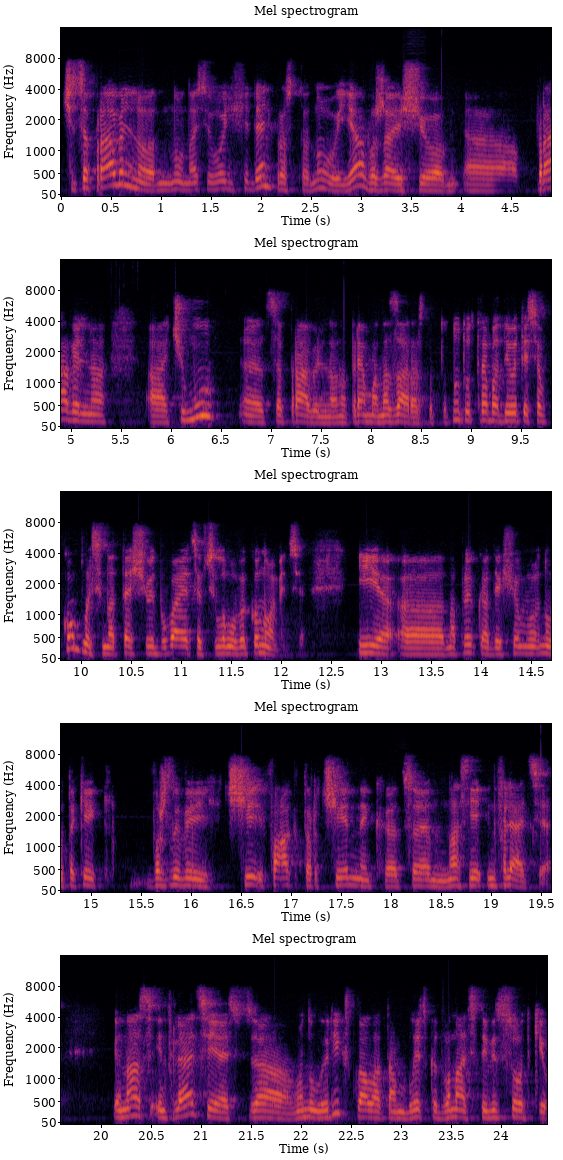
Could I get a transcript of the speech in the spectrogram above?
Чи це правильно? Ну на сьогоднішній день просто ну я вважаю, що е, правильно. А чому е, це правильно? Ну прямо на зараз. Тобто, ну тут треба дивитися в комплексі на те, що відбувається в цілому в економіці. І, е, наприклад, якщо ну такий важливий чи фактор, чинник, це в нас є інфляція. І у нас інфляція за минулий рік склала там близько 12%.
